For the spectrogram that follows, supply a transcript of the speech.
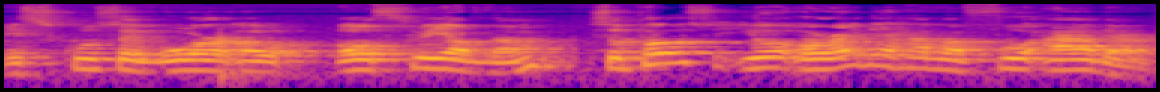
exclusive OR of all three of them. Suppose you already have a full adder.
